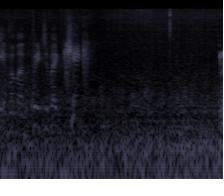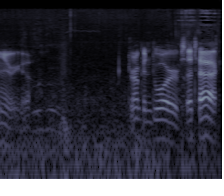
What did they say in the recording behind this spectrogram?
Give him a bit of a kick. There we go. Drunken dwarves, attack!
